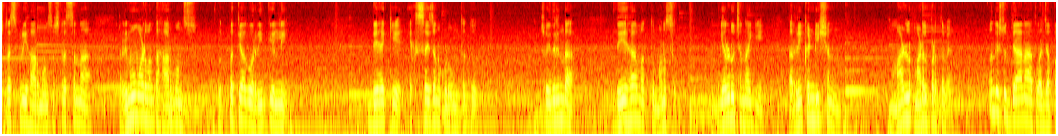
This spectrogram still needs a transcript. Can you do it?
stress free hormones ಸ್ಟ್ರೆಸ್ಸನ್ನು ರಿಮೂವ್ ಮಾಡುವಂಥ ಹಾರ್ಮೋನ್ಸ್ ಉತ್ಪತ್ತಿಯಾಗುವ ರೀತಿಯಲ್ಲಿ ದೇಹಕ್ಕೆ ಎಕ್ಸಸೈಸನ್ನು ಕೊಡುವಂಥದ್ದು. ಸೊ ಇದರಿಂದ ದೇಹ ಮತ್ತು ಮನಸ್ಸು ಎರಡೂ ಚೆನ್ನಾಗಿ ರೀಕಂಡೀಷನ್ ಮಾಡಲ್ ಮಾಡಲ್ಪಡ್ತವೆ. ಒಂದಿಷ್ಟು ಧ್ಯಾನ ಅಥವಾ ಜಪ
